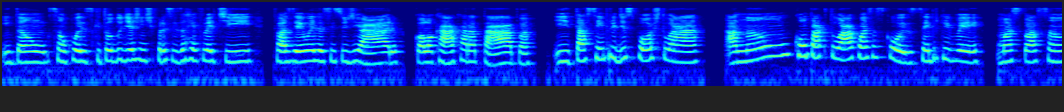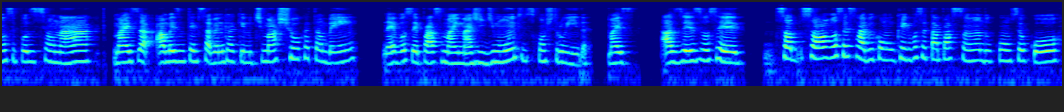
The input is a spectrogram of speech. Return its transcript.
Então, são coisas que todo dia a gente precisa refletir, fazer um exercício diário, colocar a cara a tapa e estar tá sempre disposto a, a não compactuar com essas coisas. Sempre que vê uma situação, se posicionar, mas ao mesmo tempo sabendo que aquilo te machuca também, né? Você passa uma imagem de muito desconstruída, mas às vezes você só, só você sabe como o que você está passando com o seu corpo.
